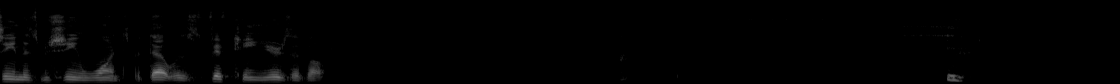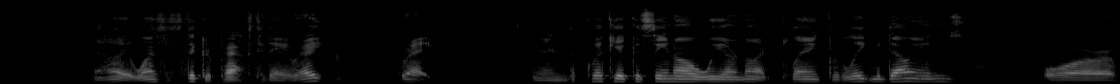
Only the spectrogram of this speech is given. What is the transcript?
seen this machine once, but that was 15 years ago. Now it wants the sticker packs today, right? Right. In the Quick Hit Casino, we are not playing for league medallions or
